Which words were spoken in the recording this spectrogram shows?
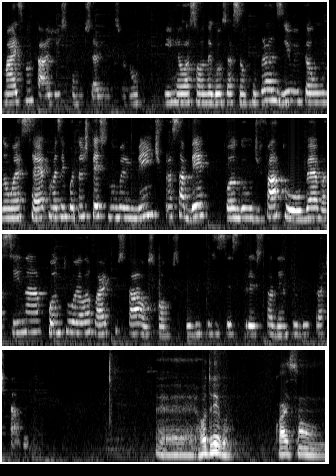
mais vantagens, como o Sérgio mencionou, em relação à negociação com o Brasil, então não é certo, mas é importante ter esse número em mente para saber quando de fato houver vacina, quanto ela vai custar aos cofres públicos e se esse preço está dentro do praticável. É, Rodrigo, quais são,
